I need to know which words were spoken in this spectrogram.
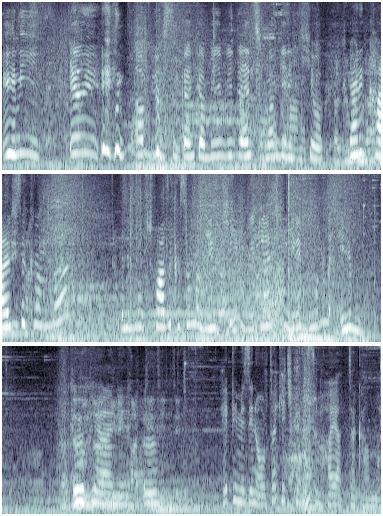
En iyi. ne yapıyorsun kanka? Benim birden çıkmam gerekiyor. Yani karşı takımda hani bu fazla kasılmadığı için birden çıkma bunun da elim Öh yani, öh. Hepimizin ortak içgüdüsü hayatta kalmak.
